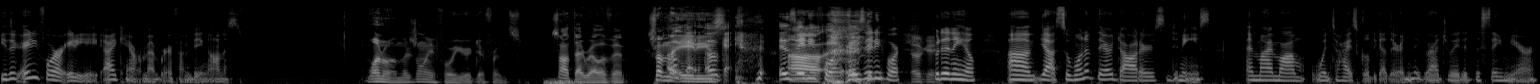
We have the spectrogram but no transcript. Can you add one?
either 84 or 88 i can't remember if i'm being honest One of them. There's only a four year difference. It's not that relevant. It's from the okay, 80s. okay it was Uh, 84 it was 84 Okay. but anyhow um, yeah so one of their daughters denise and my mom went to high school together and they graduated the same year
